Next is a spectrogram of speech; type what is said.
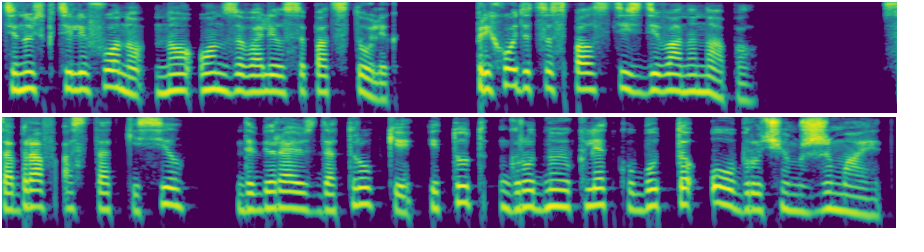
Тянусь к телефону, но он завалился под столик, Приходится сползти с дивана на пол. Собрав остатки сил, добираюсь до трубки, и тут грудную клетку будто обручем сжимает.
